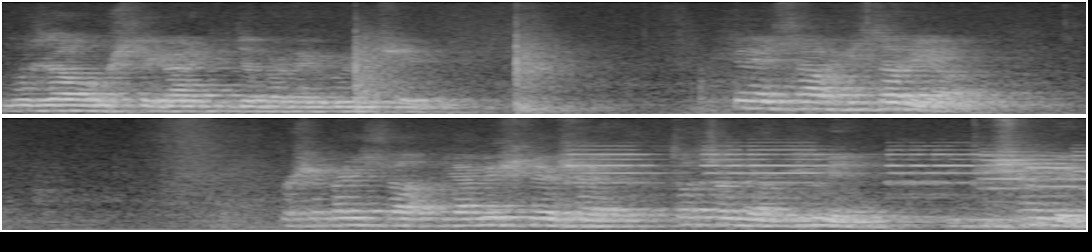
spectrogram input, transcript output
Muzeum Sztygarki Dąbrowy Górniczej. To jest cała historia. Proszę Państwa, ja myślę, że to, co robimy i piszemy,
